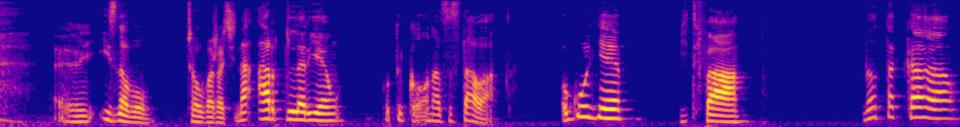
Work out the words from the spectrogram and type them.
I znowu trzeba uważać na artylerię, bo tylko ona została. Ogólnie bitwa no taka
